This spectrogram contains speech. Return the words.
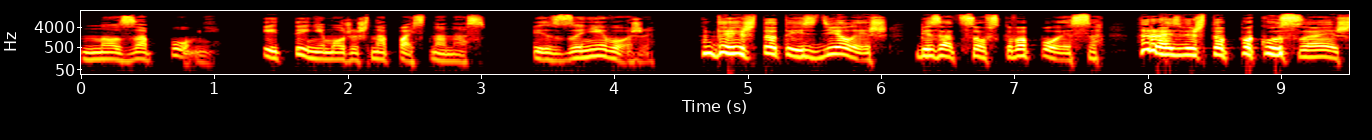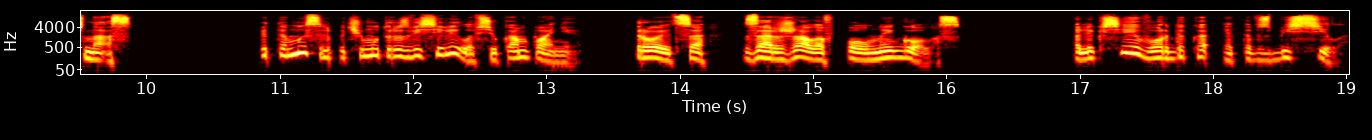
Но запомни, и ты не можешь напасть на нас. Из-за него же. Да и что ты сделаешь без отцовского пояса? Разве что покусаешь нас». Эта мысль почему-то развеселила всю компанию. Троица заржала в полный голос. Алексея Вордока это взбесило,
